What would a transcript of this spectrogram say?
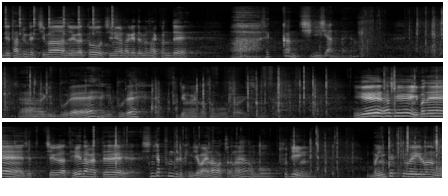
이제 단종됐지만 저희가 또 진행을 하게 되면 할 건데 와 색감 지지 않나요? 자 여기 물에 여기 물에 푸딩을 넣어서 먹도록 하겠습니다. 이게 사실 이번에 제, 제가 대회 나갈 때 신제품들이 굉장히 많이 나왔잖아요. 뭐 푸딩, 뭐 Impact Whey로는 뭐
